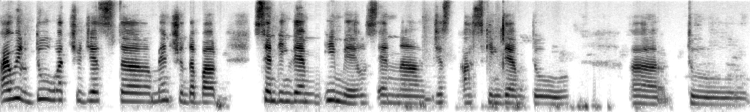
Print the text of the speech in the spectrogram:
I will do what you just uh, mentioned about sending them emails and uh, just asking them to uh, to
